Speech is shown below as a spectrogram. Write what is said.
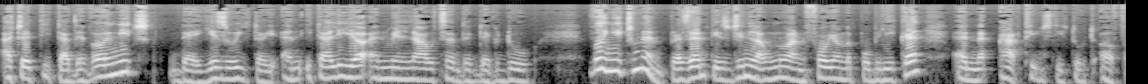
acetita de Vojnic de jesuitoi en Italio en 1912 Vojnič mem prezentis gin la unuan foion publike en Art Institute of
